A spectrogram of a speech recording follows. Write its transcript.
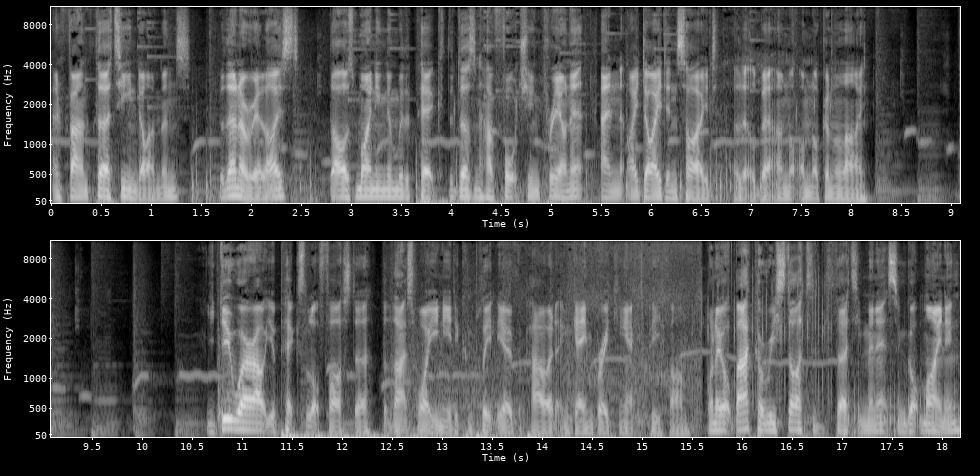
and found 13 diamonds. But then I realised that I was mining them with a pick that doesn't have Fortune 3 on it, and I died inside a little bit, I'm not, I'm not gonna lie. You do wear out your picks a lot faster, but that's why you need a completely overpowered and game-breaking XP farm. When I got back, I restarted the 30 minutes and got mining.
